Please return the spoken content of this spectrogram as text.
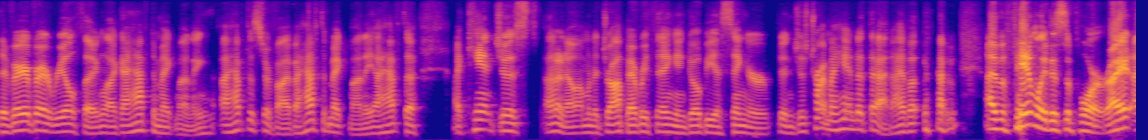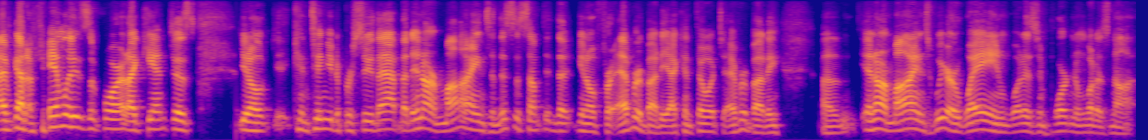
the very very real thing, like I have to make money, I have to survive, I have to make money, I have to, I can't just, I don't know, I'm going to drop everything and go be a singer and just try my hand at that. I have a, I have a family to support, right? I've got a family to support. I can't just you know continue to pursue that but in our minds and this is something that you know for everybody i can throw it to everybody um, in our minds we are weighing what is important and what is not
